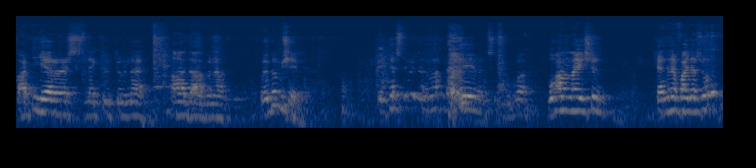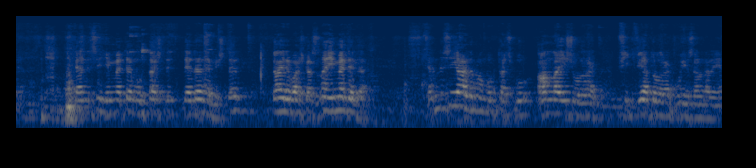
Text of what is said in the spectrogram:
Parti hiyerarşisine, kültürüne, adabına uygun bir şey mi? E teslim edelim yönetsin. Bu, bu anlayışın kendine faydası olur mu? Kendisi himmete muhtaç de- dede demişler. Gayrı başkasına himmet eder. Kendisi yardıma muhtaç bu anlayış olarak, fikriyat olarak bu insanların ya.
